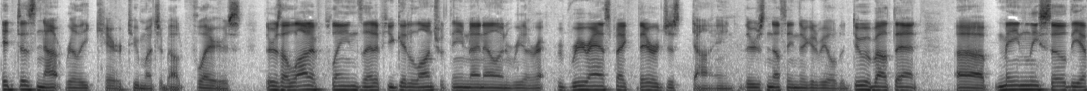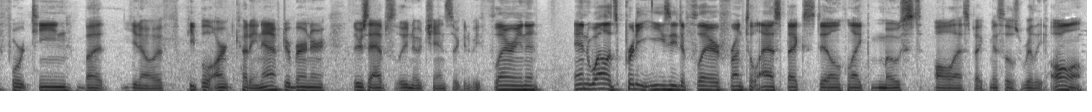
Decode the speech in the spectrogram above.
it does not really care too much about flares. There's a lot of planes that if you get a launch with the AIM-9L and rear, rear aspect, they're just dying. There's nothing they're going to be able to do about that. Uh, mainly so the F-14, but you know, if people aren't cutting afterburner, there's absolutely no chance they're going to be flaring it. And while it's pretty easy to flare frontal aspect still, like most all aspect missiles, really all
